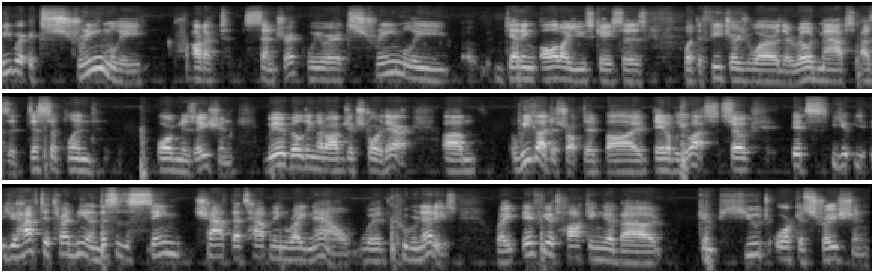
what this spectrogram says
We were extremely product centric. We were extremely getting all our use cases, what the features were, the roadmaps as a disciplined organization. We were building our object store there. Um, we got disrupted by AWS. So it's you you have to thread me, and this is the same chat that's happening right now with Kubernetes, right? If you're talking about compute orchestration,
